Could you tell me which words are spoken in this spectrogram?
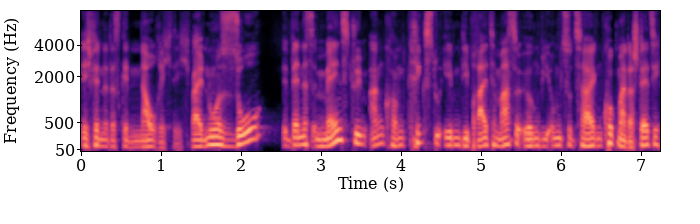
Ich finde das genau richtig, weil nur so, wenn es im Mainstream ankommt, kriegst du eben die breite Masse irgendwie, um zu zeigen, guck mal, da stellt sich,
